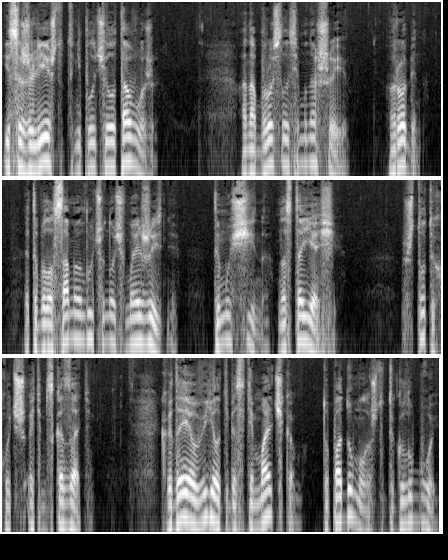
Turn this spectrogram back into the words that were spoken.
и сожалею, что ты не получила того же». Она бросилась ему на шею. «Робин, это была самая лучшая ночь в моей жизни. Ты мужчина, настоящий. Что ты хочешь этим сказать? Когда я увидел тебя с этим мальчиком, то подумала, что ты голубой,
